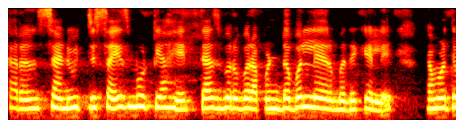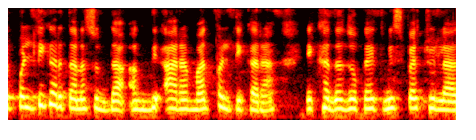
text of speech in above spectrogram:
कारण सँडविचची साईज मोठी आहे त्याचबरोबर आपण डबल लेअरमध्ये केले त्यामुळे ते पलटी करताना सुद्धा अगदी आरामात पलटी करा. एखादा जो काही तुम्ही स्पॅच्युला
